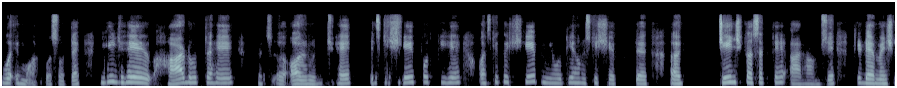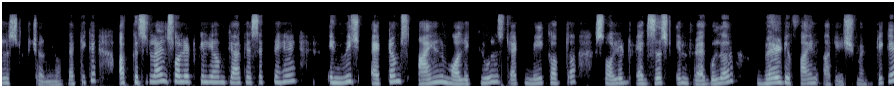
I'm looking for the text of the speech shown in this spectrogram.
وہ ایمارکوس ہوتا ہے. یہ جو ہے ہارڈ ہوتا ہے اور جو ہے، اس کی شیپ ہوتی ہے، اور اس کی کوئی شیپ نہیں ہوتی ہے ہم اس کی شیپ چینج کر سکتے ہیں آرام سے، کہ ڈائمینشنل اسٹرکچر نہیں ہوتا ہے، ٹھیک ہے؟ اب کرسٹلائن سالڈ کے لیے ہم کیا کہہ سکتے ہیں؟ In which atoms ion molecules that make up the solid exist in regular well define arrangement ٹھیک ہے؟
